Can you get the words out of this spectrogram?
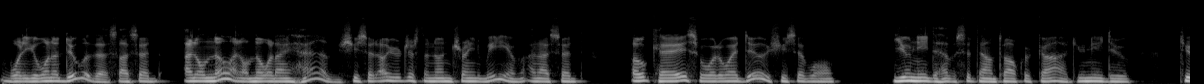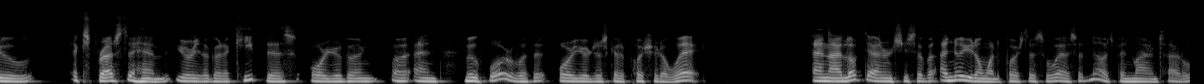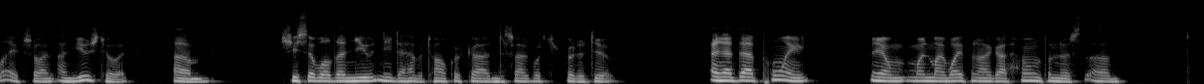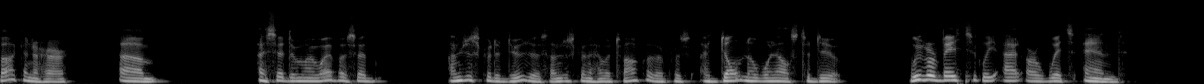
What do you want to do with this? I said, I don't know. I don't know what I have. She said, Oh, you're just an untrained medium. And I said, Okay, so what do I do? She said, Well, you need to have a sit down talk with God. You need to to express to him you're either going to keep this or you're going uh, and move forward with it or you're just going to push it away and i looked at her and she said but i know you don't want to push this away i said no it's been my entire life so i'm, I'm used to it um, she said well then you need to have a talk with god and decide what you're going to do and at that point, you know, when my wife and I got home from this um, talking to her, um, I said to my wife, I said, I'm just going to do this. I'm just going to have a talk with her because I don't know what else to do. We were basically at our wits' end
